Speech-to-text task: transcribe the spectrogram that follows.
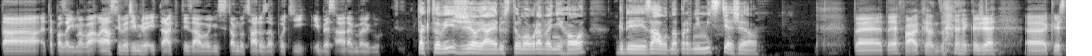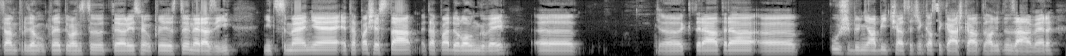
ta etapa zajímavá, ale já si věřím, že i tak ty závodníci tam docela do zapotí i bez Arenbergu. Tak to víš, že jo, já jedu styl Maura Veniho, kdy závod na prvním místě, že jo. To je, to je fakt, jakože Kristian uh, Prudom úplně tuhle tu teorii jsme úplně to nerazí. Nicméně etapa šestá, etapa do Longvy, uh, uh, která teda uh, už by měla být částečně klasikářka, hlavně ten závěr, Eh,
